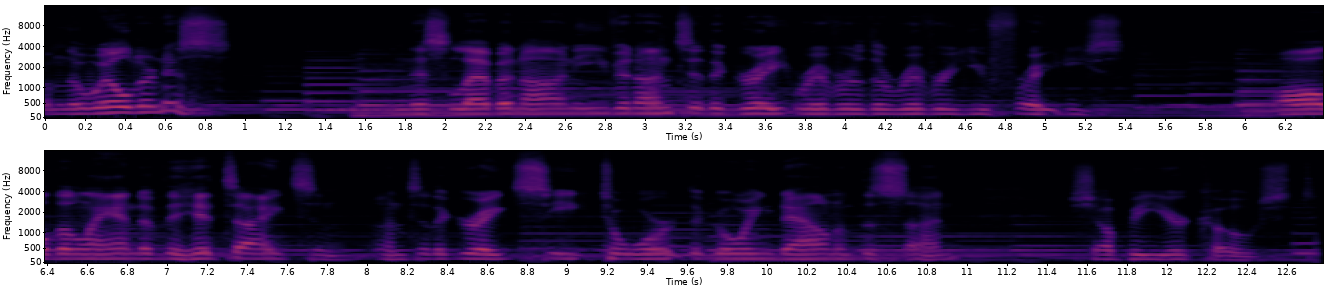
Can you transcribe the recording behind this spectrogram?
From the wilderness in this Lebanon, even unto the great river, the river Euphrates, all the land of the Hittites, and unto the great sea toward the going down of the sun shall be your coast.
